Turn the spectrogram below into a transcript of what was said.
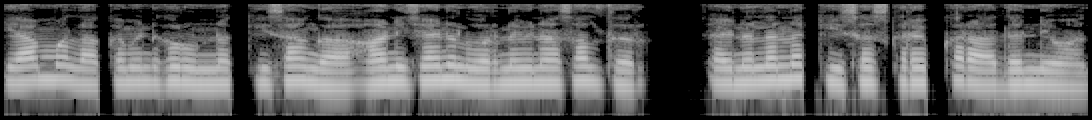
हे आम्हाला कमेंट करून नक्की सांगा आणि चॅनलवर नवीन असाल तर चॅनलला नक्की सबस्क्राईब करा. धन्यवाद.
